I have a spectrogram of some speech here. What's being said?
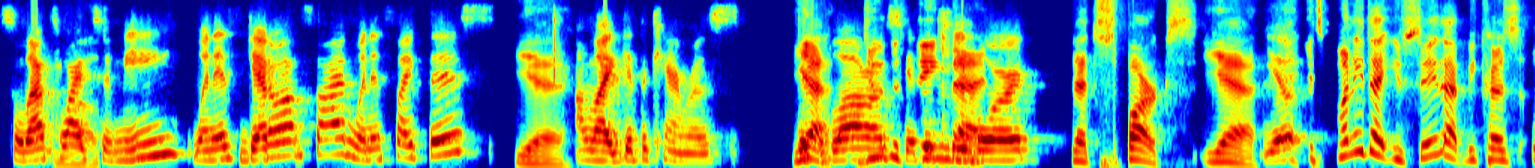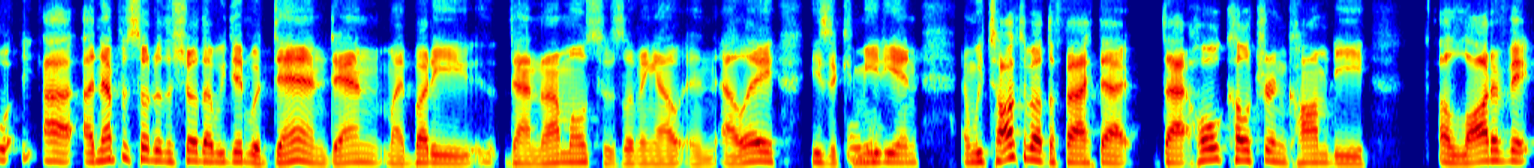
So that's why to me, when it's ghetto outside, when it's like this, yeah I'm like, get the cameras, get yeah the blogs, get the keyboard. that sparks yeah Yep. It's funny that you say that because uh, an episode of the show that we did with Dan, Dan, my buddy Dan Ramos, who's living out in LA, he's a comedian, and we talked about the fact that that whole culture in comedy, a lot of it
